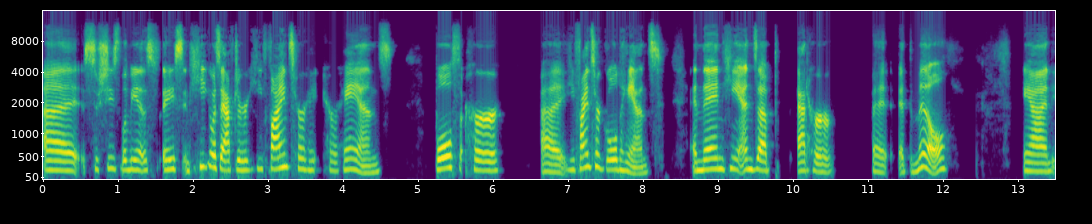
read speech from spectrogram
uh so she's living in this space and he goes after her he finds her her hands both her uh he finds her gold hands and then he ends up at her at, at the mill and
